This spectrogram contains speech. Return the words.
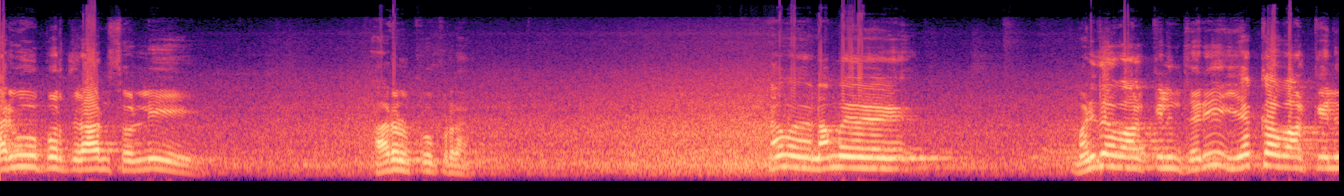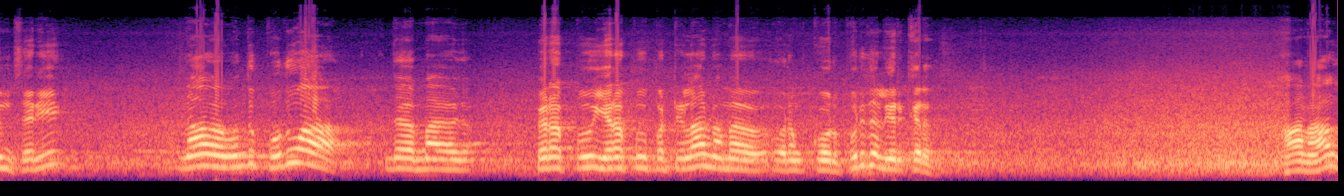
அறிமுகப்படுத்துகிறார்னு சொல்லி அருள் கூப்பிட்றார். நம்ம நம்ம மனித வாழ்க்கையிலும் சரி இயக்க வாழ்க்கையிலும் சரி நாம் வந்து பொதுவாக இந்த ம பிறப்பு இறப்பு பற்றிலாம் நம்ம நமக்கு ஒரு புரிதல் இருக்கிறது. ஆனால்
